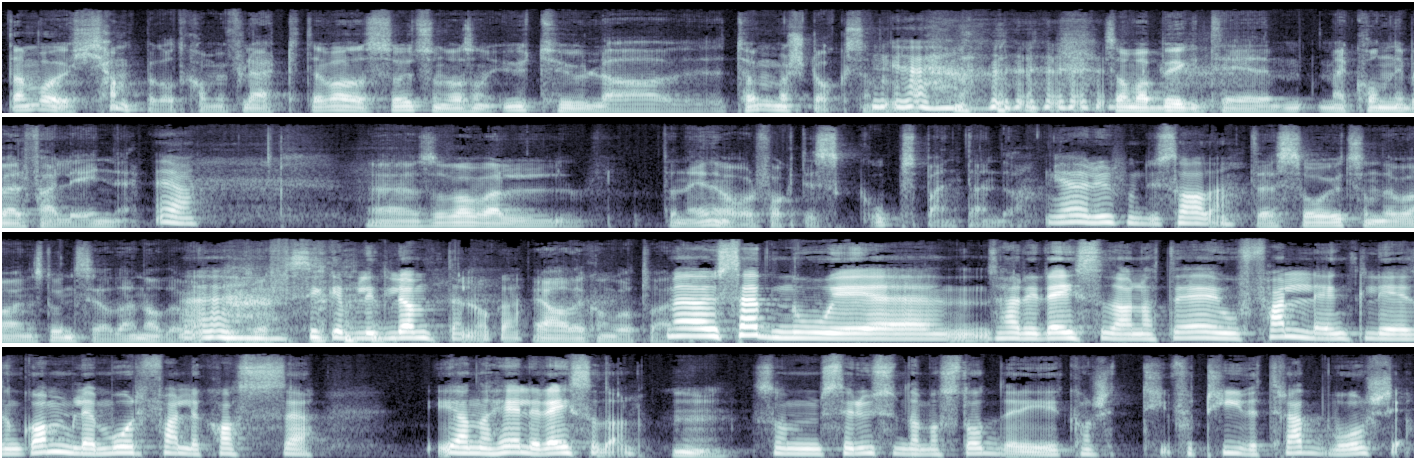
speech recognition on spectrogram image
de var jo kjempegodt kamuflert. Det var, så ut som det var sånn uthula tømmerstokk som, som var bygd til, med konnibærfelle inni. ja. Eh, så det var vel Den ene var vel faktisk oppspent ennå. Jeg lurer på om du sa det. Det så ut som det var en stund siden den hadde vært i drift. Sikkert blitt glemt eller noe. Ja, det kan godt være. Men jeg har jo sett nå i, eh, her i Reisedalen at det er jo feller, egentlig, sånn gamle mårfellekasser gjennom hele Reisedalen, Mm. som ser ut som de har stått der i kanskje for 20-30 år siden.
